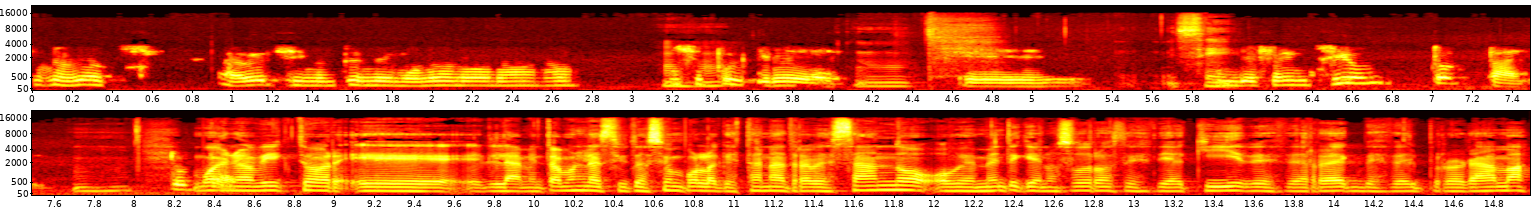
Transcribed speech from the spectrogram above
a ver si no entendemos, no, no, no, no, no se puede creer. Mm. eh, Indefensión total, Bueno, Víctor, eh, lamentamos la situación por la que están atravesando. Obviamente que nosotros desde aquí, desde REC, desde el programa,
